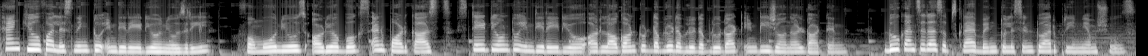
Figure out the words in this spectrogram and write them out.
Thank you for listening to Indie Radio Newsreel. For more news, audiobooks, and podcasts, stay tuned to Indie Radio or log on to www.indiejournal.in. Do consider subscribing to listen to our premium shows.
